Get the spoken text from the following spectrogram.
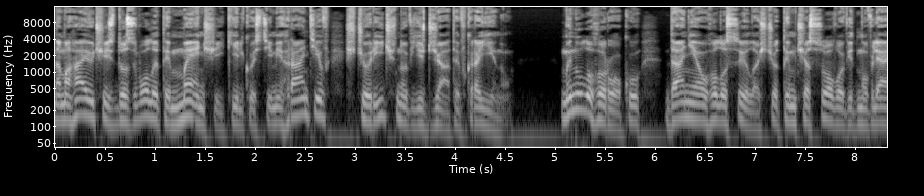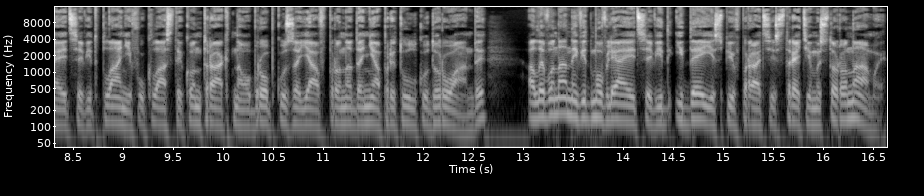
намагаючись дозволити меншій кількості мігрантів щорічно в'їжджати в країну. Минулого року Данія оголосила, що тимчасово відмовляється від планів укласти контракт на обробку заяв про надання притулку до Руанди, але вона не відмовляється від ідеї співпраці з третіми сторонами,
